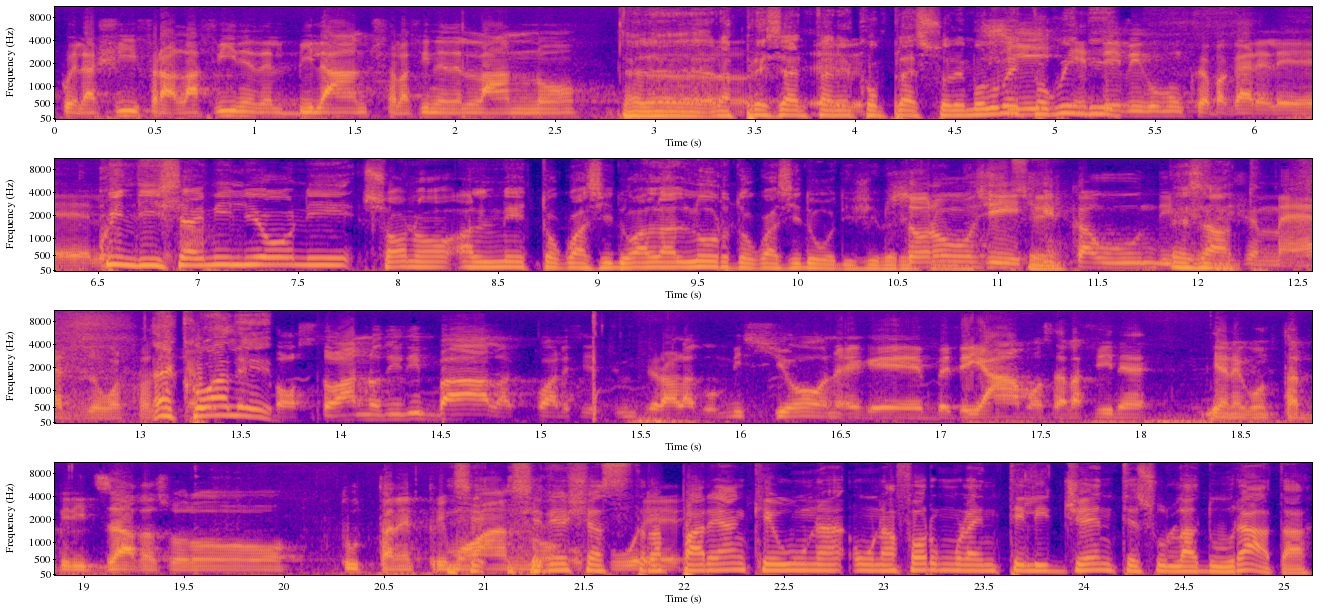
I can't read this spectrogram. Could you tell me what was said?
quella cifra alla fine del bilancio, alla fine dell'anno. Eh, eh, rappresenta nel complesso l'emolumento sì, quindi devi comunque pagare le, le quindi i 6 milioni sono al netto quasi do, all'ordo quasi 12 per sono così sì. circa 11 esatto. e mezzo qualcosa ecco Ale... costo anno di Dybala al quale si aggiungerà la commissione che vedremo se alla fine viene contabilizzata solo tutta nel primo si, anno si riesce oppure... a strappare anche una, una formula intelligente sulla durata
